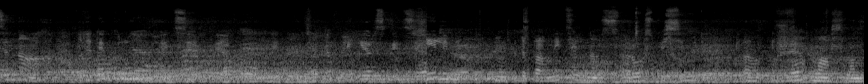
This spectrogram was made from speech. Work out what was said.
стенах вот этой круглой церкви огромной, тамплиерской церкви, ну, дополнительно с росписями э, уже маслом.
